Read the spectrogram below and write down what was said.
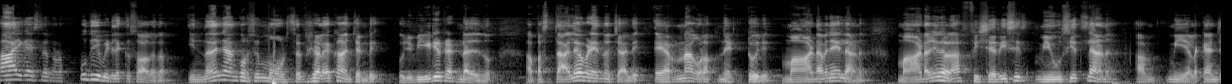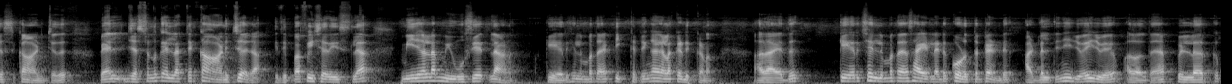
ഹായ് ഗൈസ് നോക്കണം പുതിയ വീഡിയോയിലേക്ക് സ്വാഗതം. ഇന്നലെ ഞാൻ കുറച്ച് മോൺസ്റ്റർ ഫിഷുകളെ കാണിച്ചിട്ടുണ്ട്. ഒരു വീഡിയോ ഇട്ടിട്ടുണ്ടായിരുന്നു. അപ്പോൾ സ്ഥലം എവിടെയെന്ന് വെച്ചാൽ എറണാകുളം നെട്ടൂര് മാടവനയിലാണ്. മാടവനയിലുള്ള ഫിഷറീസ് മ്യൂസിയത്തിലാണ് ആ മീനുകളൊക്കെ ഞാൻ ജസ്റ്റ് കാണിച്ചത്. ഞാൻ ജസ്റ്റ് ഒന്ന് എല്ലാത്തിനും കാണിച്ചു തരാം. ഇതിപ്പോൾ ഫിഷറീസിലെ മീനുകളുടെ മ്യൂസിയത്തിലാണ് കയറി ചെല്ലുമ്പോൾ തന്നെ ടിക്കറ്റും കാര്യങ്ങളൊക്കെ എടുക്കണം. അതായത് കയറി ചെല്ലുമ്പോൾ തന്നെ സൈഡിലായിട്ട് കൊടുത്തിട്ടുണ്ട്. അഡൽറ്റിന് ഇരുപത് രൂപയും അതുപോലെ തന്നെ പിള്ളേർക്ക്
